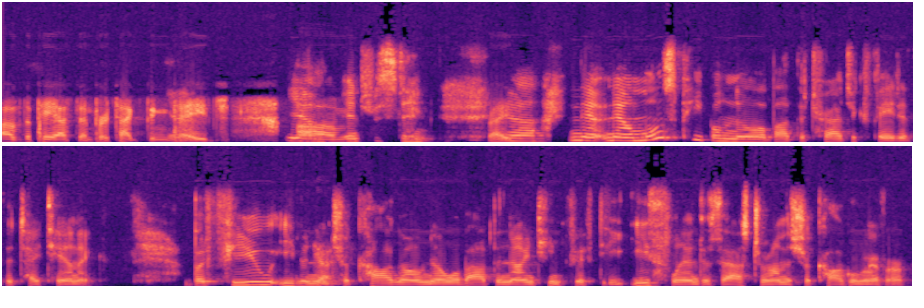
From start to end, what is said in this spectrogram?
of the past and protecting yeah. Paige. Yeah, um, interesting. Right. Yeah. Now, now most people know about the tragic fate of the Titanic. But few, even yes. in Chicago, know about the 1950 Eastland disaster on the Chicago River.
